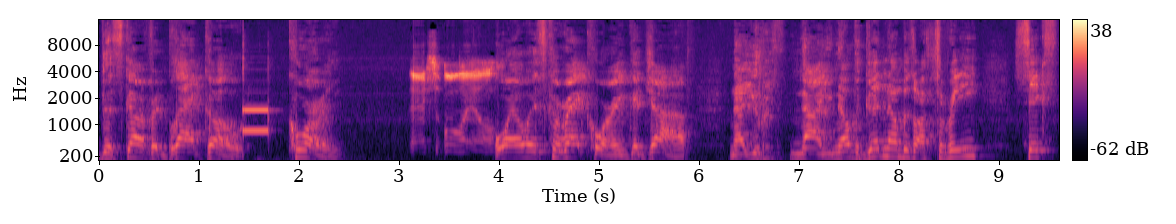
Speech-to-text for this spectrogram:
discovered black gold? Corey. That's oil. Oil is correct, Corey. Good job. Now you now you know the good numbers are three, six,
